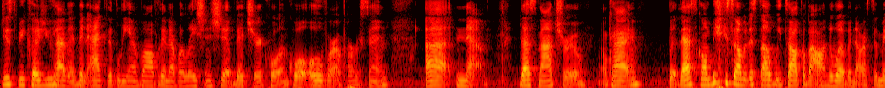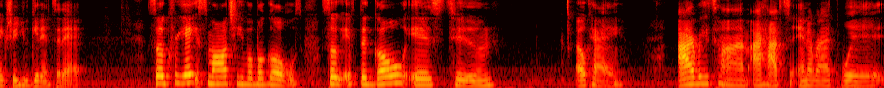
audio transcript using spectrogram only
just because you haven't been actively involved in a relationship that you're quote unquote over a person uh no that's not true okay? But that's gonna be some of the stuff we talk about on the webinar so make sure you get into that. So create small achievable goals. So if the goal is to okay every time I have to interact with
